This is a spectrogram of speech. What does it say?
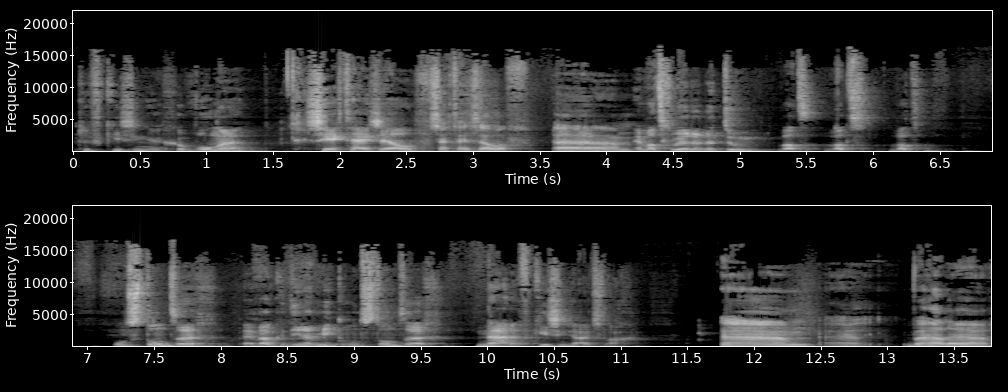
de verkiezingen gewonnen. Zegt hij zelf. Zegt hij zelf. Ehm, Ehm, en wat gebeurde er toen? Wat, wat, wat ontstond er, eh, welke dynamiek ontstond er na de verkiezingsuitslag? Ehm, eh, we hadden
